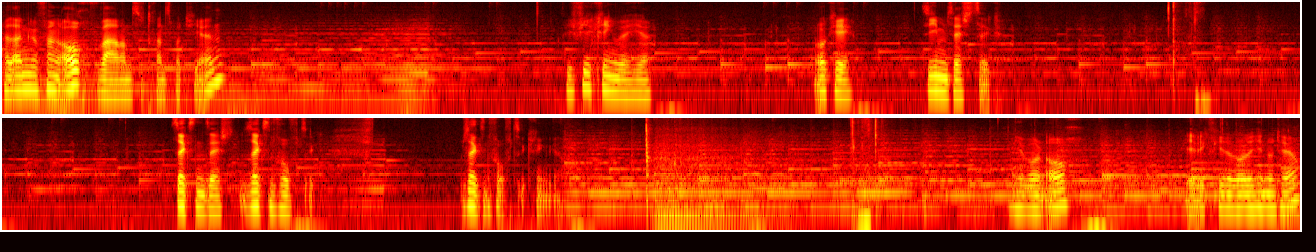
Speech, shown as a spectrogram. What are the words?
Hat angefangen, auch Waren zu transportieren. Wie viel kriegen wir hier? Okay. 67. 66, 56. 56 kriegen wir. Hier wollen auch ewig viele Leute hin und her.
